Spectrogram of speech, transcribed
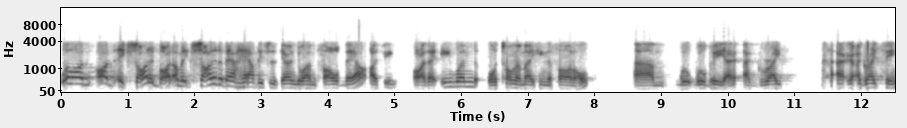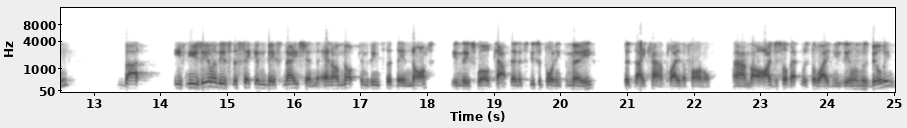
Well, I'm, I'm excited by it. I'm excited about how this is going to unfold now. I think either England or Tonga making the final um, will, will be a, a great a, a great thing. But if New Zealand is the second best nation, and I'm not convinced that they're not in this World Cup, then it's disappointing for me that they can't play the final. Um, I just thought that was the way New Zealand was building.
